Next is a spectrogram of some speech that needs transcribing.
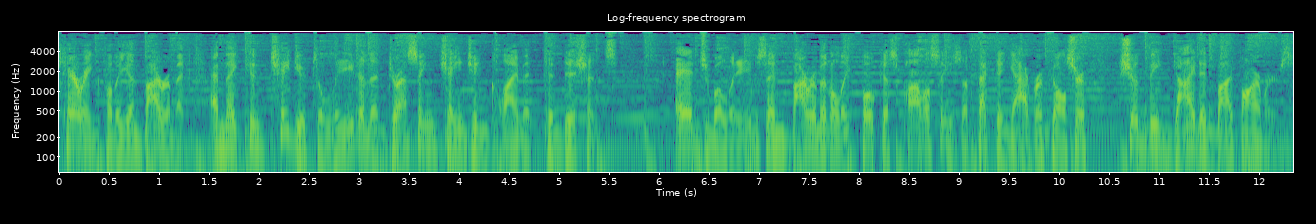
caring for the environment, and they continue to lead in addressing changing climate conditions. Edge believes environmentally focused policies affecting agriculture should be guided by farmers,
